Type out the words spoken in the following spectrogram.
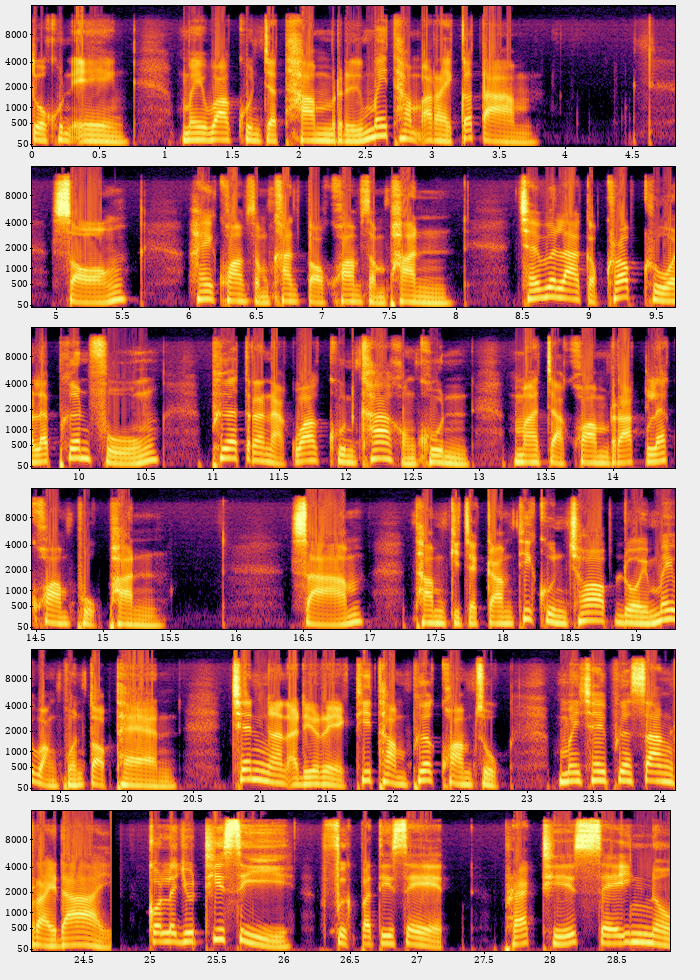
ตัวคุณเอง ไม่ว่าคุณจะทำหรือไม่ทำอะไรก็ตาม 2. ให้ความสำคัญต่อความสัมพันธ์ ใช้เวลากับครอบครัวและเพื่อนฝูง เพื่อตระหนักว่าคุณค่าของคุณมาจากความรักและความผูกพัน 3. ทำกิจกรรมที่คุณชอบโดยไม่หวังผลตอบแทน เช่นงานอดิเรกที่ทำเพื่อความสุข ไม่ใช่เพื่อสร้างรายได้ กลยุทธ์ที่ 4 ฝึกปฏิเสธ practice saying no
